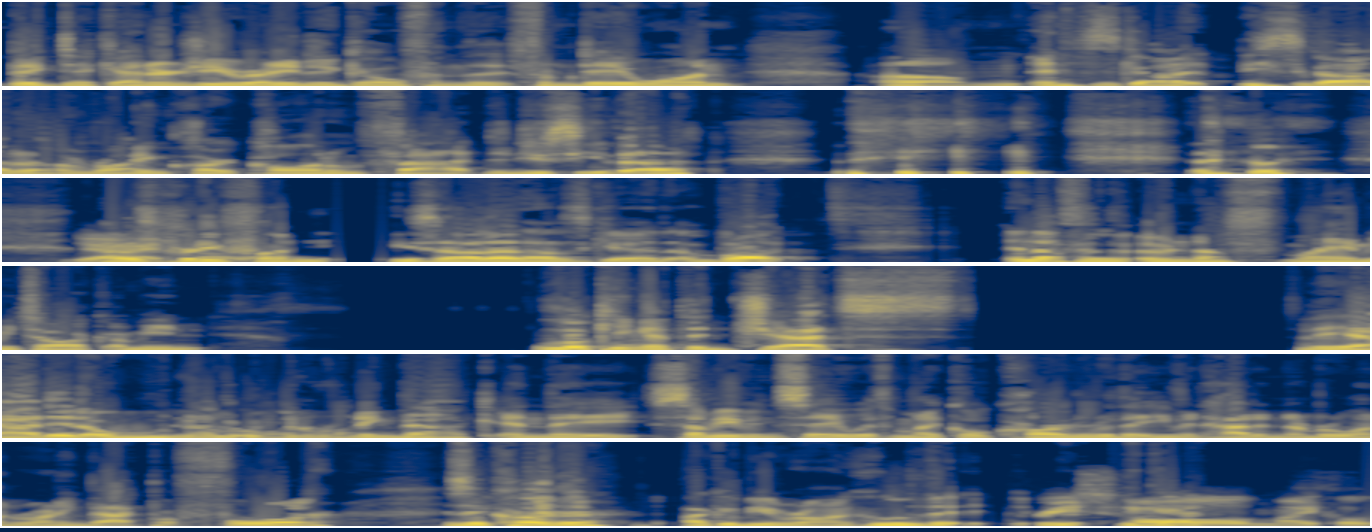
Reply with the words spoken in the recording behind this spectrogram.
big dick energy, ready to go from the from day one. Um, and he's got he's got uh, Ryan Clark calling him fat. Did you see that? yeah, that was pretty funny. That. You saw that? That was good. But enough of, enough Miami talk. I mean, looking at the Jets, they added a number one running back, and they some even say with Michael Carter they even had a number one running back before. Is it Carter? I could be wrong. Who the Breece Hall, Michael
